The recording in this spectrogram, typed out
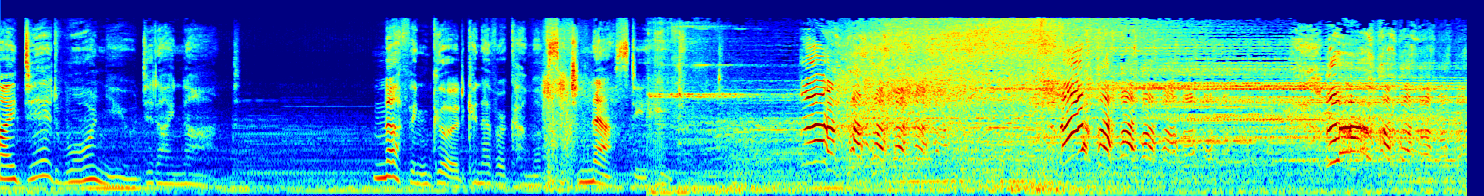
I did warn you, did I not? Nothing good can ever come of such nasty hatred.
